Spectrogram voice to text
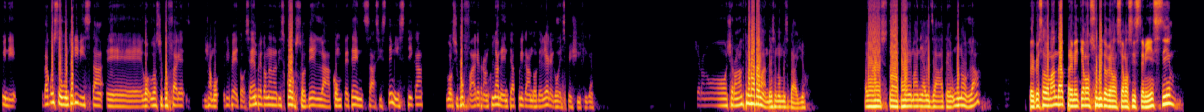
Quindi da questo punto di vista eh, lo, lo si può fare, diciamo, ripeto, sempre tornando al discorso della competenza sistemistica, lo si può fare tranquillamente applicando delle regole specifiche. C'erano, altre domande se non mi sbaglio. Avevo visto due mani alzate, uno là. Per questa domanda premettiamo subito che non siamo sistemisti,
